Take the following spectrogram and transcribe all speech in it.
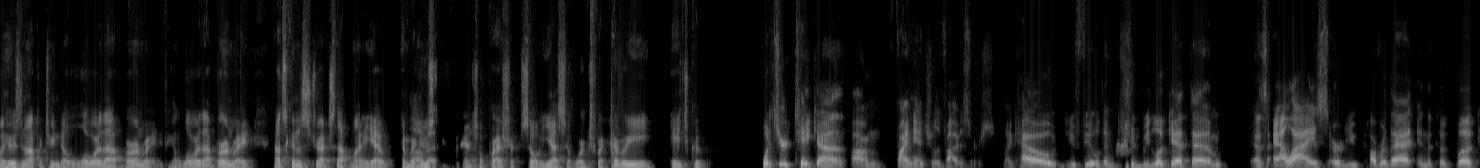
Well, here's an opportunity to lower that burn rate. If you can lower that burn rate, that's going to stretch that money out and Love reduce financial pressure. So yes, it works for every age group. What's your take on um, financial advisors? Like, how do you feel them? Should we look at them as allies, or do you cover that in the cookbook,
